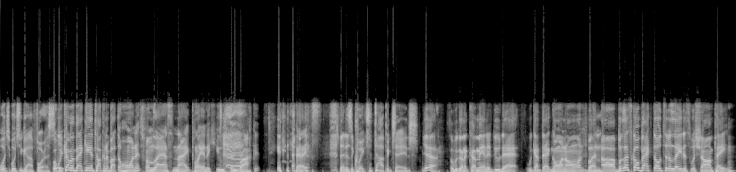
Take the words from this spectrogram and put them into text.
What? What you got for us? Well, we're coming back in talking about the Hornets from last night playing the Houston Rockets. Okay. that is a quick topic change. Yeah, so we're gonna come in and do that. We got that going on, but Mm-hmm. uh, but let's go back though to the latest with Sean Payton.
